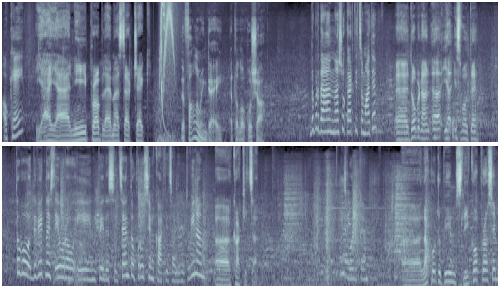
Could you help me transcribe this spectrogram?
okay? Ja, ja, ni problema, srček. The following day, at the local shop, Dobro dan, našo kartico imate? Uh, dober dan, uh, ja, izvolite. To bo 19 evrov in 50 centov, prosim, kartica ali gotovina. Uh, kartica. Izvolite. Uh, lahko dobim sliko, prosim?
